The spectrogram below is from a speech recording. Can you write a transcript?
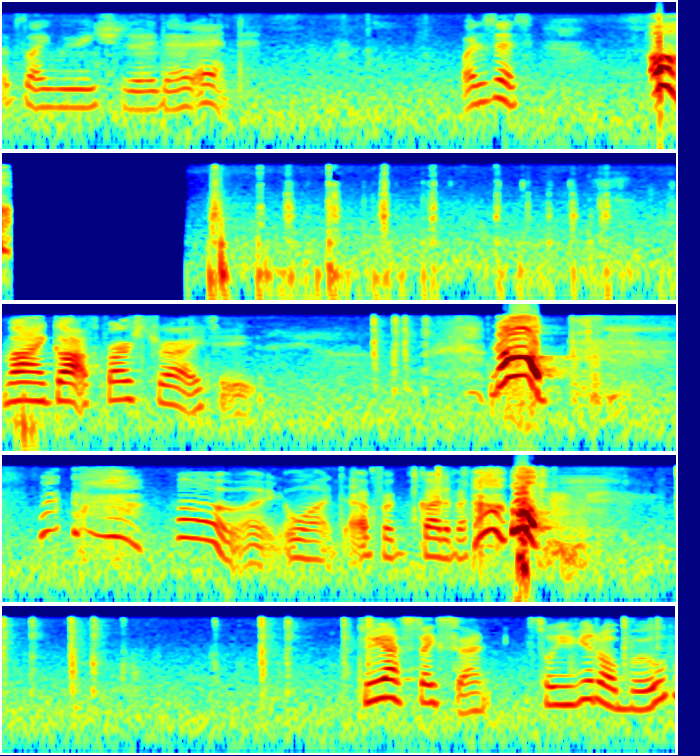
Looks like we reached a dead end. What is this? Oh! My god, first try to. No! oh, I what? I forgot about. Oh! So yeah, stay sent. So you get a move.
